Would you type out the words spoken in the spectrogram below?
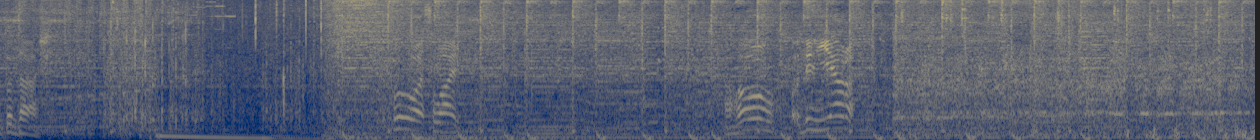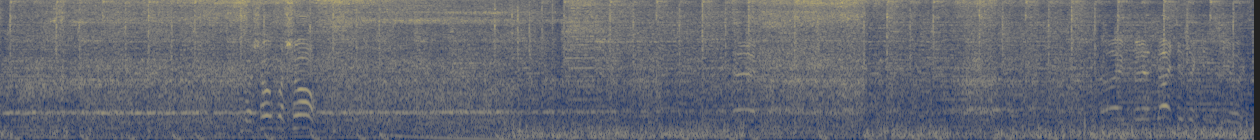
Вон туди аж. Фу. Ого, один євро. Пішов, пішов. Е. Ай, передача закінчилась.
